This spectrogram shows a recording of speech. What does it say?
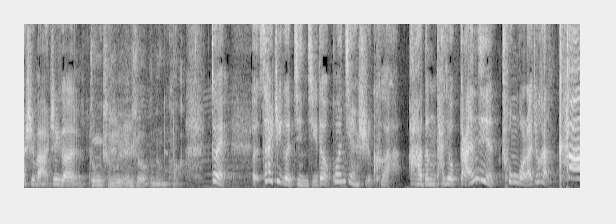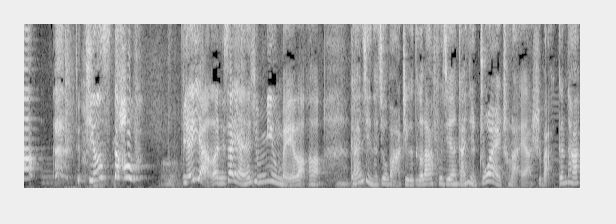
是吧？这个忠诚人设不能垮。”对，呃，在这个紧急的关键时刻啊，阿登他就赶紧冲过来就喊：“咔！”就停，stop。别演了，你再演下去命没了啊！赶紧的就把这个德拉夫坚赶紧拽出来呀，是吧？跟他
